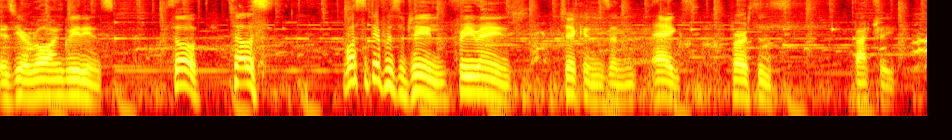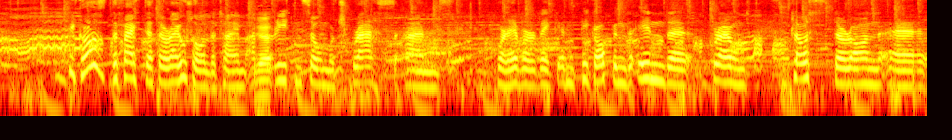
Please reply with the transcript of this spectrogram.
is your raw ingredients. So, tell us, what's the difference between free range chickens and eggs versus factory? Because the fact that they're out all the time and Yeah. they're eating so much grass and whatever they can pick up in the, in the ground, plus they're on uh,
